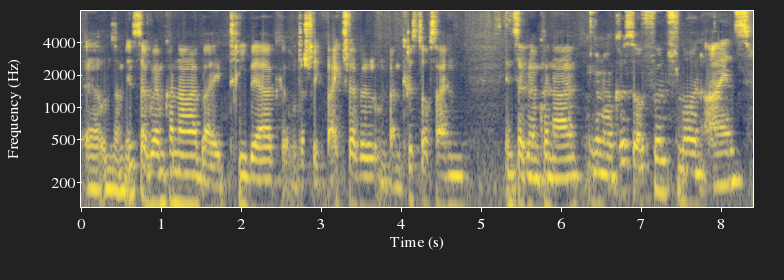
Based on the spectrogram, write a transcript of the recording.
äh, unserem Instagram-Kanal, bei Triberg-Bike Travel und beim Christoph seinen Instagram-Kanal. Genau, Christoph 591,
